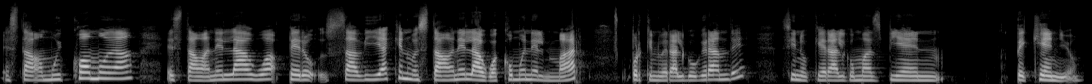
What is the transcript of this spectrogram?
Estaba muy cómoda, estaba en el agua, pero sabía que no estaba en el agua como en el mar, porque no era algo grande, sino que era algo más bien pequeño.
